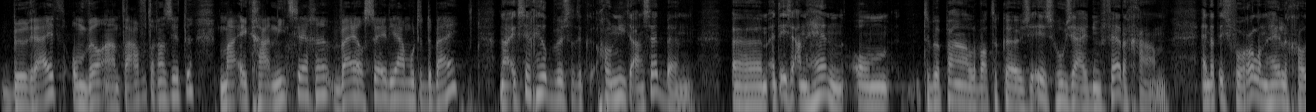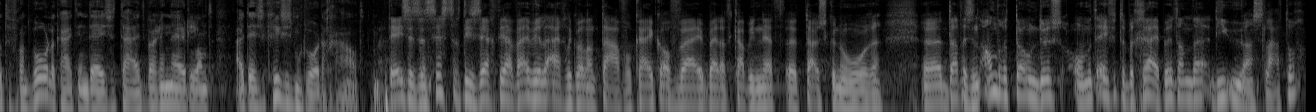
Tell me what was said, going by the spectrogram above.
bereid om wel aan tafel te gaan zitten. Maar ik ga niet zeggen, wij als CDA moeten erbij? Nou, ik zeg heel bewust dat ik gewoon niet aan zet ben. Uh, het is aan hen om te bepalen wat de keuze is, hoe zij nu verder gaan. En dat is vooral een hele grote verantwoordelijkheid in deze tijd... waarin Nederland uit deze crisis moet worden gehaald. D66 die zegt, ja, wij willen eigenlijk wel aan tafel kijken... of wij bij dat kabinet uh, thuis kunnen horen. Uh, dat is een andere toon dus, om het even te begrijpen... dan de, die u aanslaat, toch?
